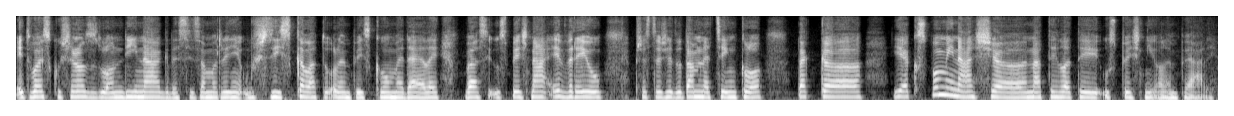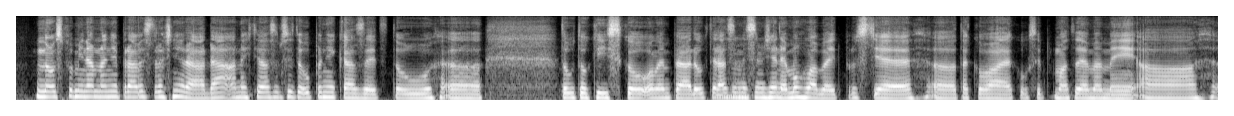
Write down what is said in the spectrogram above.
i tvoje zkušenost z Londýna, kde si samozřejmě už získala tu olympijskou medaili, byla si úspěšná i v Riu, přestože to tam necinklo. Tak eh, jak vzpomínáš eh, na tyhle ty úspěšné olympiády? No, vzpomínám na ně právě strašně ráda a nechtěla jsem si to úplně kazit tou uh, tou tokijskou olympiádou, která si mhm. myslím, že nemohla být prostě uh, taková, jakou si pamatujeme my a uh,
